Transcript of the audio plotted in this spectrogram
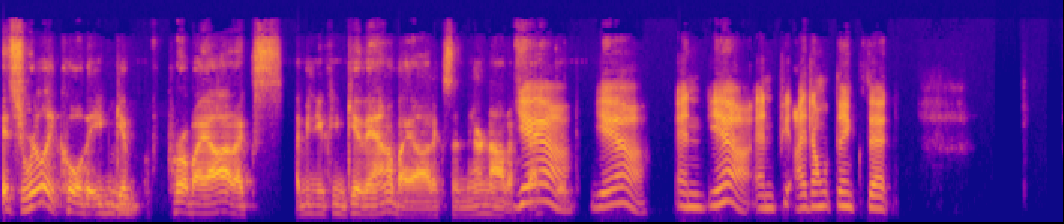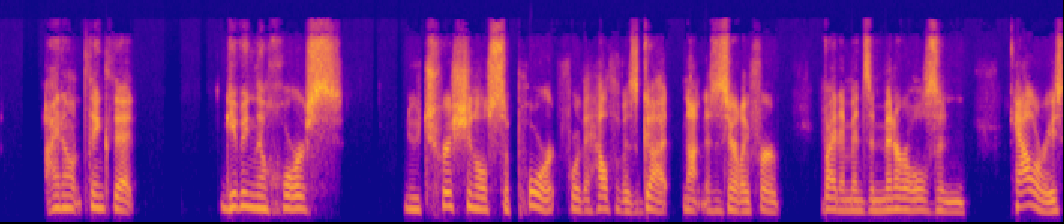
It's really cool that you can give hmm. probiotics. I mean, you can give antibiotics and they're not affected. Yeah, yeah, and yeah, and I don't think that. I don't think that giving the horse nutritional support for the health of his gut, not necessarily for vitamins and minerals and calories,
